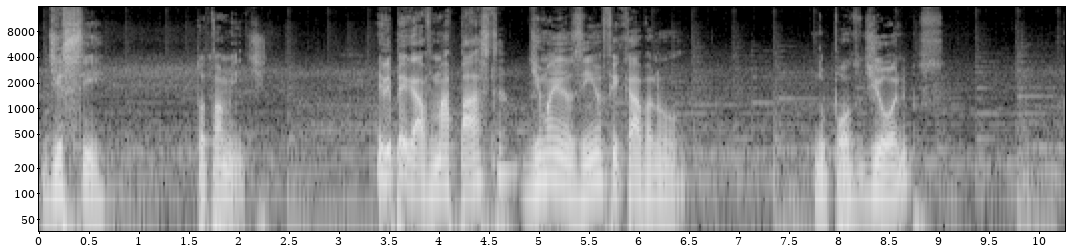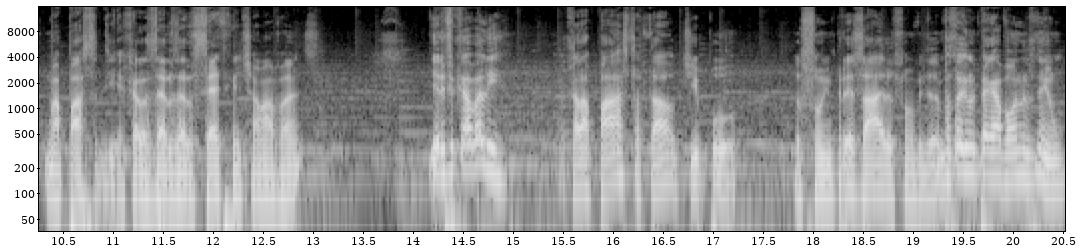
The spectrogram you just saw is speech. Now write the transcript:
de si. Totalmente. Ele pegava uma pasta, de manhãzinho ficava no, no ponto de ônibus, uma pasta de aquela 007 que a gente chamava antes. E ele ficava ali, aquela pasta tal, tipo, eu sou um empresário, eu sou um vendedor, mas que não pegava ônibus nenhum.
